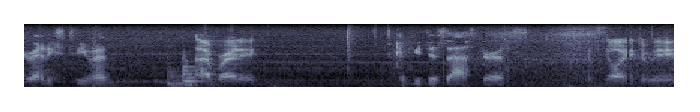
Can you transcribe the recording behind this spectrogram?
You ready, Steven? I'm ready. It Could be disastrous. It's going to be.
